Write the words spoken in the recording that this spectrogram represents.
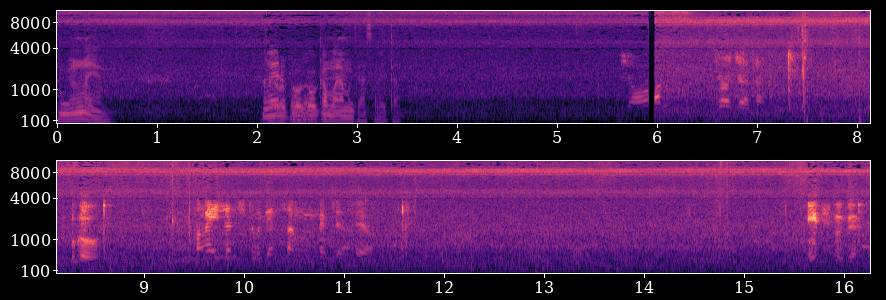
なんなんやんなるほど僕もやめてください Go. Mga ilan students ang nag-chat sa'yo? 8 students.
